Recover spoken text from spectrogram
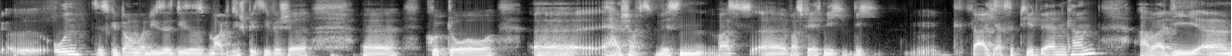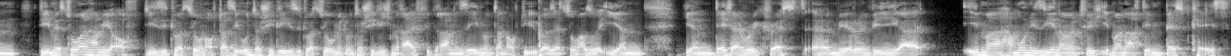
äh, und es gibt auch mal diese, dieses marketing-spezifische äh, Krypto-Herrschaftswissen, äh, was, äh, was vielleicht nicht, nicht gleich akzeptiert werden kann. Aber die, ähm, die Investoren haben ja oft die Situation, auch dass sie unterschiedliche Situationen mit unterschiedlichen Reifegraden sehen und dann auch die Übersetzung, also ihren, ihren Data Request äh, mehr oder weniger immer harmonisieren, aber natürlich immer nach dem Best Case,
